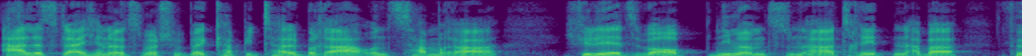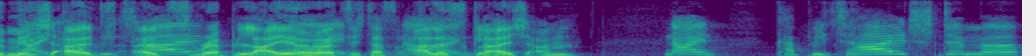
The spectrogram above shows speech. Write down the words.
alles gleich anhört. Zum Beispiel bei Capital Bra und Samra. Ich will jetzt überhaupt niemandem zu nahe treten, aber für mich Nein, als, als Rap-Laie hört sich das nein. alles gleich an. Nein, Kapitalstimme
